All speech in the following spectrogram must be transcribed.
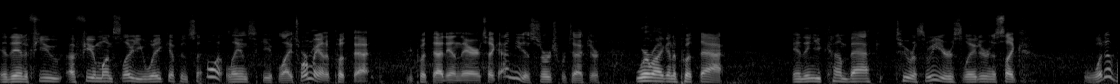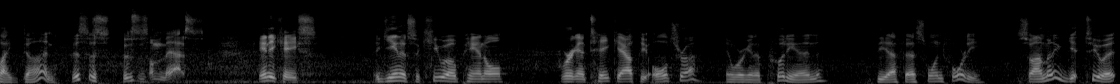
and then a few a few months later, you wake up and say, "I want landscape lights. Where am I going to put that?" You put that in there. It's like I need a surge protector. Where am I going to put that? And then you come back two or three years later, and it's like, "What have I done? This is this is a mess." In any case, again, it's a QO panel. We're going to take out the Ultra, and we're going to put in the FS140. So I'm going to get to it.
